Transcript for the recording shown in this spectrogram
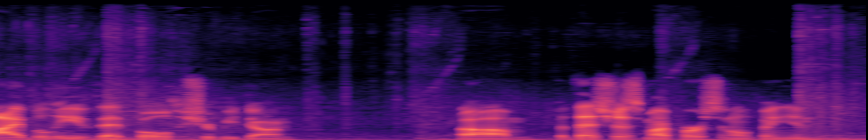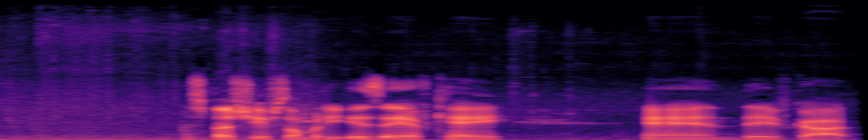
I believe that both should be done. Um, but that's just my personal opinion. Especially if somebody is AFK and they've got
